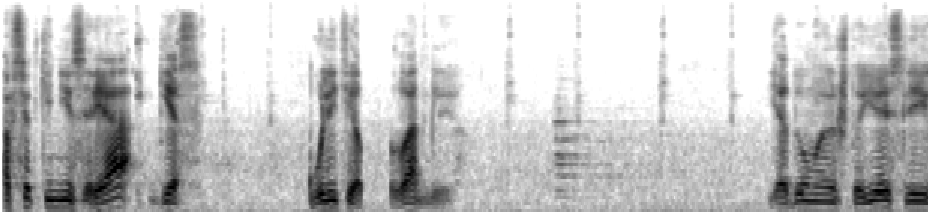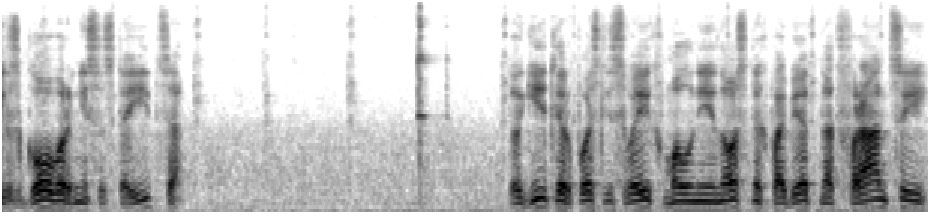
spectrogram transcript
а все-таки не зря Гес улетел в Англию. Я думаю, что если их сговор не состоится, то Гитлер после своих молниеносных побед над Францией,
